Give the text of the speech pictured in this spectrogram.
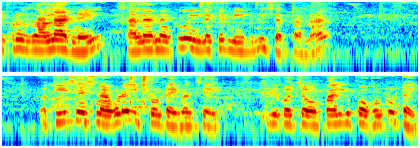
ఇప్పుడు చల్లారినాయి. చల్లారినాక ఇంట్లోకి నీళ్ళు తీసేస్తాను? తీసేసినా కూడా ఇట్లుంటాయి మంచిగా. ఇవి కొంచెం పలిగిపోకుండా ఉంటాయి.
